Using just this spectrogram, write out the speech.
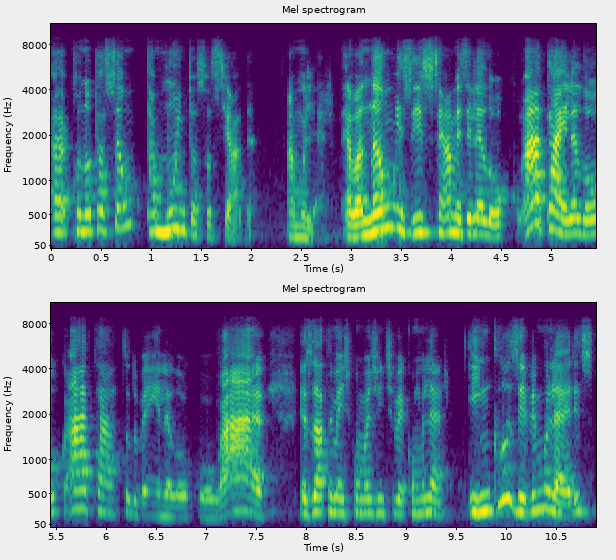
a conotação está muito associada à mulher. Ela não existe sem, ah, mas ele é louco. Ah, tá, ele é louco. Ah, tá, tudo bem, ele é louco. Ah, exatamente como a gente vê com mulher. Inclusive, mulheres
